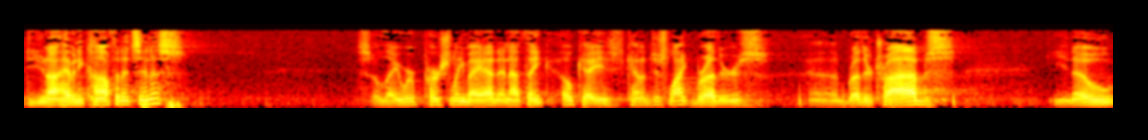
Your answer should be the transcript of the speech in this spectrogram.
Do you not have any confidence in us? So they were personally mad and I think, okay, it's kind of just like brothers, uh, brother tribes. You know,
